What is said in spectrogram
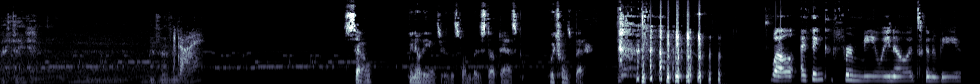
I think. If every Die? So, we know the answer to this one, but still have to ask, which one's better? Well, I think for me, we know it's going to be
